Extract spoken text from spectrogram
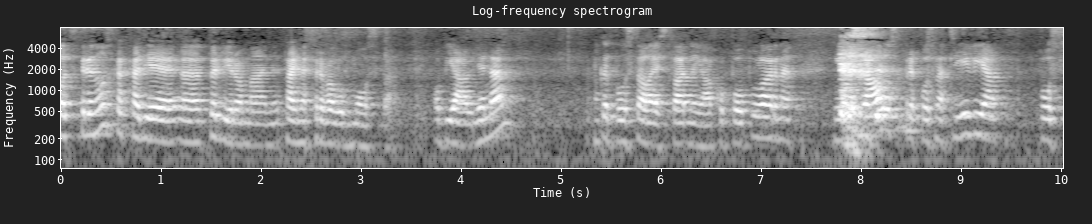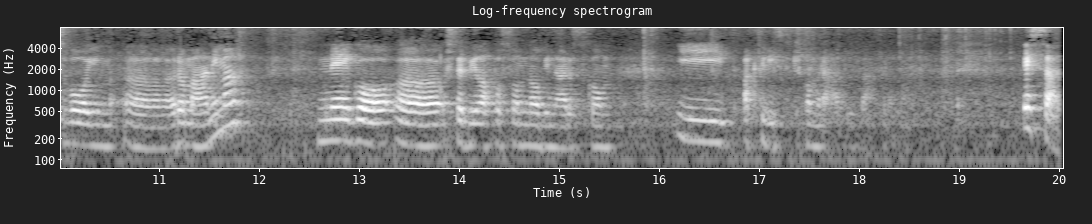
od trenutka kad je uh, prvi roman Tajna krvavog mosta objavljena, kad postala je stvarno jako popularna i nažalost prepoznatljivija po svojim e, romanima nego što je bila po svom novinarskom i aktivističkom radu zapravo. E sad,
